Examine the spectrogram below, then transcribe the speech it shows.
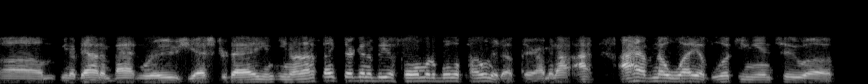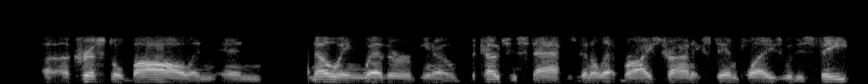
um, you know, down in Baton Rouge yesterday, and you know, and I think they're going to be a formidable opponent up there. I mean, I I, I have no way of looking into a a crystal ball and and knowing whether you know the coaching staff is going to let Bryce try and extend plays with his feet.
